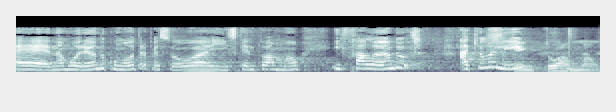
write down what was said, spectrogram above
é, namorando com outra pessoa e esquentou a mão, e falando aquilo ali. Esquentou a mão.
